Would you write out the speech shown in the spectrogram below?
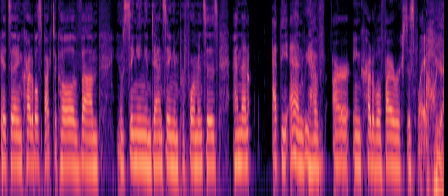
It's an incredible spectacle of um, you know singing and dancing and performances, and then at the end we have our incredible fireworks display. Oh yeah.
